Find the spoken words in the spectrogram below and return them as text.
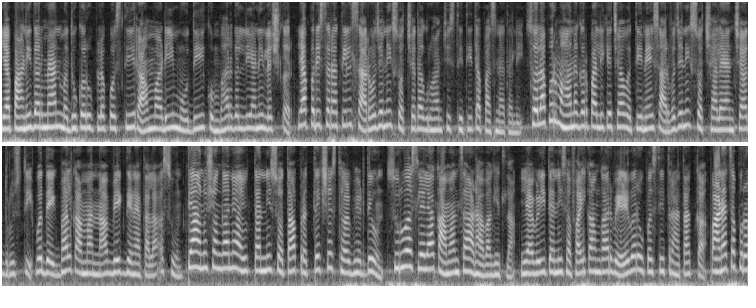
या पाहणी दरम्यान मधुकर उपलपस्ती रामवाडी मोदी कुंभार गल्ली आणि लष्कर या परिसरातील सार्वजनिक स्वच्छतागृहांची स्थिती तपासण्यात आली. सोलापूर महानगरपालिकेच्या वतीने सार्वजनिक स्वच्छालयांच्या दुरुस्ती व देखभाल कामांना वेग देण्यात आला असून त्या अनुषंगाने आयुक्तांनी स्वतः प्रत्यक्ष स्थळ भेट देऊन सुरू असलेल्या कामांचा आढावा घेतला. यावेळी त्यांनी सफाई कामगार वेळेवर उपस्थित राहतात का पाण्याचा पुरवठा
